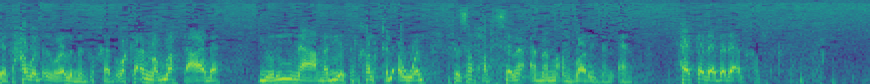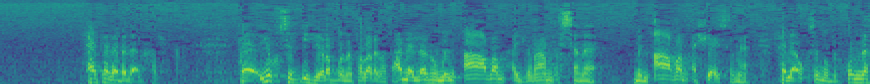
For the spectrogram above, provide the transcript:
يتحول إلى من دخان وكأن الله تعالى يرينا عملية الخلق الأول في صفحة السماء أمام أنظارنا الآن. هكذا بدأ الخلق. هكذا بدأ الخلق. فيقسم به ربنا تبارك وتعالى لأنه من أعظم أجرام السماء. من أعظم أشياء السماء. فلا أقسم بالخنس.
